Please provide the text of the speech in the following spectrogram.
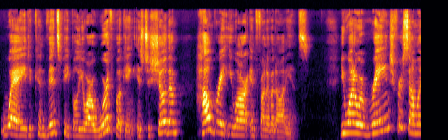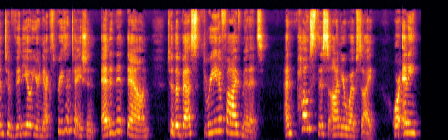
way to convince people you are worth booking is to show them how great you are in front of an audience. You want to arrange for someone to video your next presentation, edit it down to the best three to five minutes, and post this on your website or any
